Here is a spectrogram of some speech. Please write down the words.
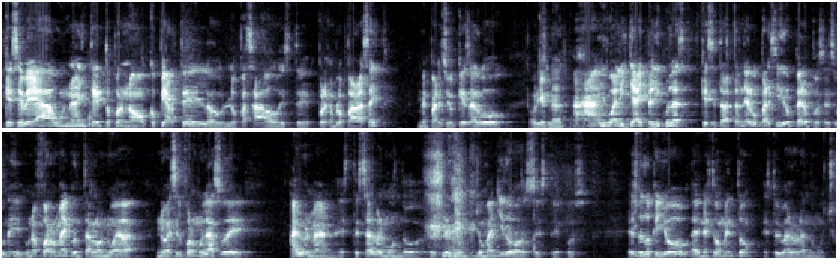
que se vea un intento por no copiarte lo, lo pasado. Este, por ejemplo, Parasite me pareció que es algo... que- Original. ajá, igual y ya hay películas que se tratan de algo parecido, pero pues es una, una forma de contarlo nueva. No es el formulazo de Iron Man, este, salva el mundo, este, Jum- Jumanji 2, este, pues... Eso es lo que yo en este momento estoy valorando mucho.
